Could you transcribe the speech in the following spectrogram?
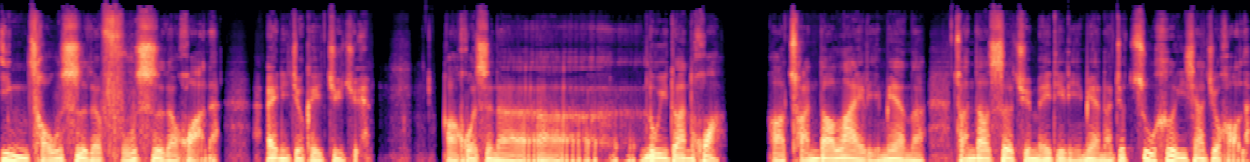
应酬式的服饰的话呢，哎，你就可以拒绝。啊，或是呢，呃，录一段话，啊，传到赖里面呢，传到社群媒体里面呢，就祝贺一下就好了，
